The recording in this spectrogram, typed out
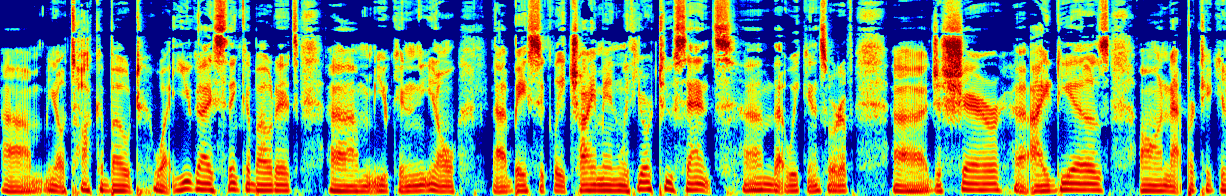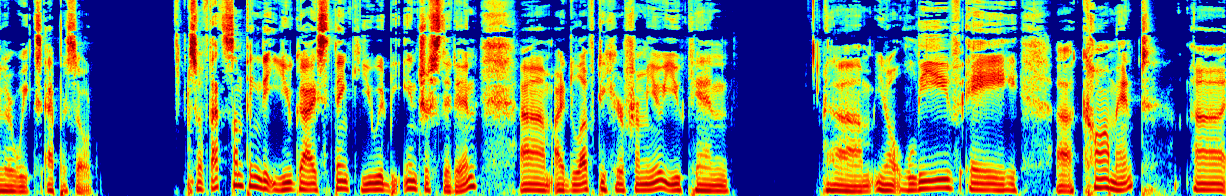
um, you know talk about what you guys think about it. Um, you can you know uh, basically chime in with your two cents um, that we can sort of uh, just share uh, ideas on that particular week's episode. So if that's something that you guys think you would be interested in, um, I'd love to hear from you. You can, um, you know, leave a uh, comment uh,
